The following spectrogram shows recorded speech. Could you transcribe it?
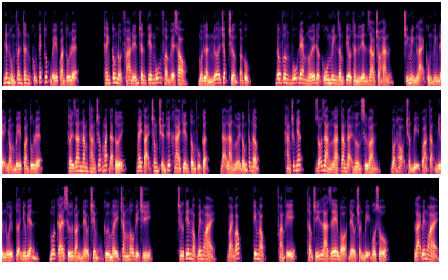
nhân hùng phân thân cũng kết thúc bế quan tu luyện. Thành công đột phá đến chân tiên ngũ phẩm về sau, một lần nữa chấp trưởng toàn cục đông phương vũ đem mới được u minh dâm tiêu thần liên giao cho hắn, chính mình lại cùng huynh đệ nhóm bế quan tu luyện. Thời gian năm tháng trước mắt đã tới, ngay tại trong truyền thuyết khai thiên tông phụ cận, đã là người đông tấp nập. Hàng trước nhất, rõ ràng là tam đại hướng sứ đoàn, bọn họ chuẩn bị quà tặng như núi tựa như biển, mỗi cái sứ đoàn đều chiếm cứ mấy trăm mẫu vị trí. Trừ tiên ngọc bên ngoài, vải vóc, kim ngọc, phàm khí, thậm chí là dê bỏ đều chuẩn bị vô số. Lại bên ngoài,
